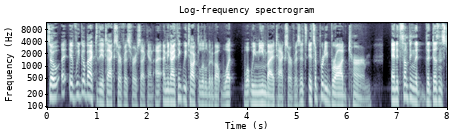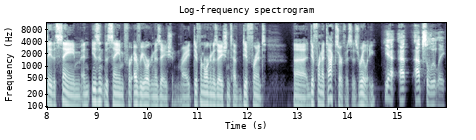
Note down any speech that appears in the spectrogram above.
So uh, if we go back to the attack surface for a second, I, I, mean, I think we talked a little bit about what, what we mean by attack surface. It's, it's a pretty broad term and it's something that, that doesn't stay the same and isn't the same for every organization, right? Different organizations have different, uh, different attack surfaces, really. Yeah, a- absolutely.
